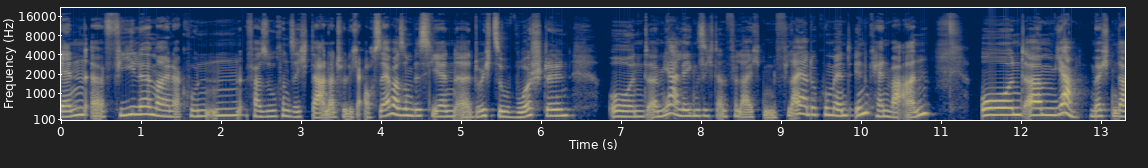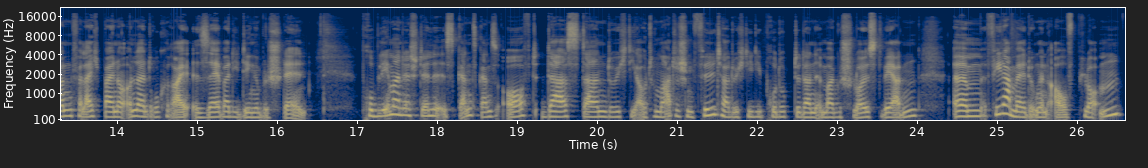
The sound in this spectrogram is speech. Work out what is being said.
Denn äh, viele meiner Kunden versuchen sich da natürlich auch selber so ein bisschen äh, durchzuwursteln und ähm, ja, legen sich dann vielleicht ein Flyer-Dokument in Canva an und ähm, ja, möchten dann vielleicht bei einer Online-Druckerei selber die Dinge bestellen. Problem an der Stelle ist ganz, ganz oft, dass dann durch die automatischen Filter, durch die die Produkte dann immer geschleust werden, ähm, Fehlermeldungen aufploppen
